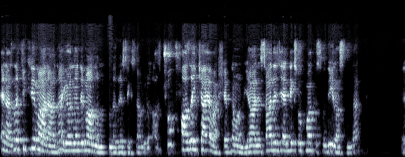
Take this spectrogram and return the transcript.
En azından fikri manada, yönlendirme anlamında destek sağlıyoruz. Çok fazla hikaye var Şebnem Hanım. Yani sadece endeks okuma kısmı değil aslında. E,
